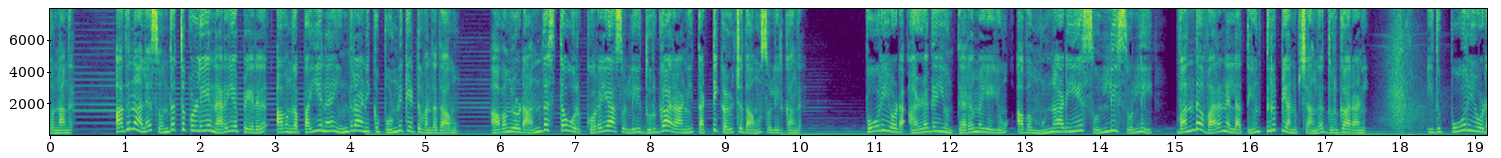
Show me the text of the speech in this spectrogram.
சொன்னாங்க. அதனால சொந்தத்துக்குள்ளேயே நிறைய பேரு அவங்க பையனை இந்திராணிக்கு பொண்ணு கேட்டு வந்ததாவும் அவங்களோட அந்தஸ்த ஒரு குறையா சொல்லி துர்கா ராணி தட்டி கழிச்சதாவும் சொல்லிருக்காங்க போரியோட அழகையும் திறமையையும் அவ முன்னாடியே சொல்லி சொல்லி வந்த வரன் எல்லாத்தையும் திருப்பி அனுப்பிச்சாங்க துர்கா ராணி. இது போரியோட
